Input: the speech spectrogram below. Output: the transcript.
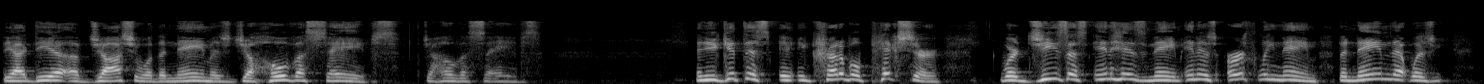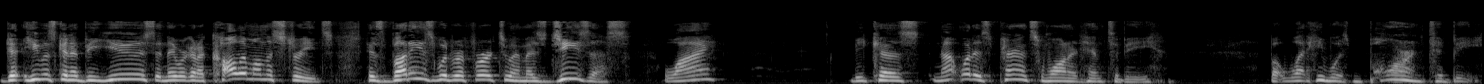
the idea of Joshua, the name is Jehovah saves. Jehovah saves. And you get this incredible picture where Jesus in his name, in his earthly name, the name that was he was going to be used and they were going to call him on the streets. His buddies would refer to him as Jesus. Why? Because not what his parents wanted him to be, but what he was born to be.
